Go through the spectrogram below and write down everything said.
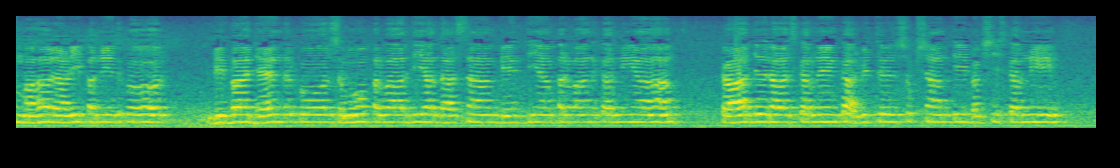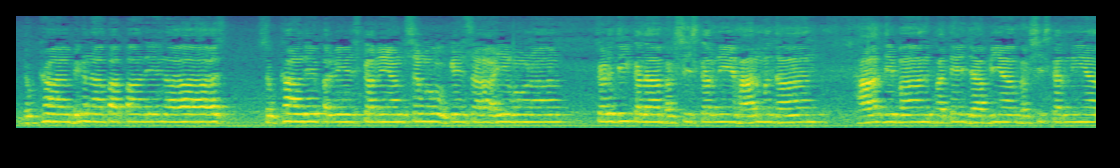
ਮਹਾਰਾਣੀ ਪ੍ਰਨੀਤ ਕੌਰ, ਬੀਬਾ ਜੈਂਦਰ ਕੌਰ, ਸਮੂਹ ਪਰਿਵਾਰ ਦੀਆਂ ਅਰਦਾਸਾਂ ਬੇਨਤੀਆਂ ਪ੍ਰਵਾਨ ਕਰਨੀਆਂ, ਕਾਰਜ ਰਾਜ ਕਰਨੇ, ਘਰ ਵਿੱਚ ਸੁਖ ਸ਼ਾਂਤੀ ਬਖਸ਼ਿਸ਼ ਕਰਨੀ, ਦੁੱਖਾਂ ਵਿਘਨਾ ਪਾਪਾਂ ਦੇ ਨਾਸ਼, ਸੁੱਖਾਂ ਦੇ ਪ੍ਰਵੇਸ਼ ਕਰਨੇ ਅੰਸਮ ਹੋ ਕੇ ਸਹਾਈ ਹੋਣਾ, ਚੜ੍ਹਦੀ ਕਲਾ ਬਖਸ਼ਿਸ਼ ਕਰਨੀ ਹਰ ਮੈਦਾਨ ਹਾਰ ਦੀ ਬਾਣ ਫਤਿਹ ਜਾਬੀਆਂ ਬਖਸ਼ਿਸ਼ ਕਰਨੀਆਂ।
